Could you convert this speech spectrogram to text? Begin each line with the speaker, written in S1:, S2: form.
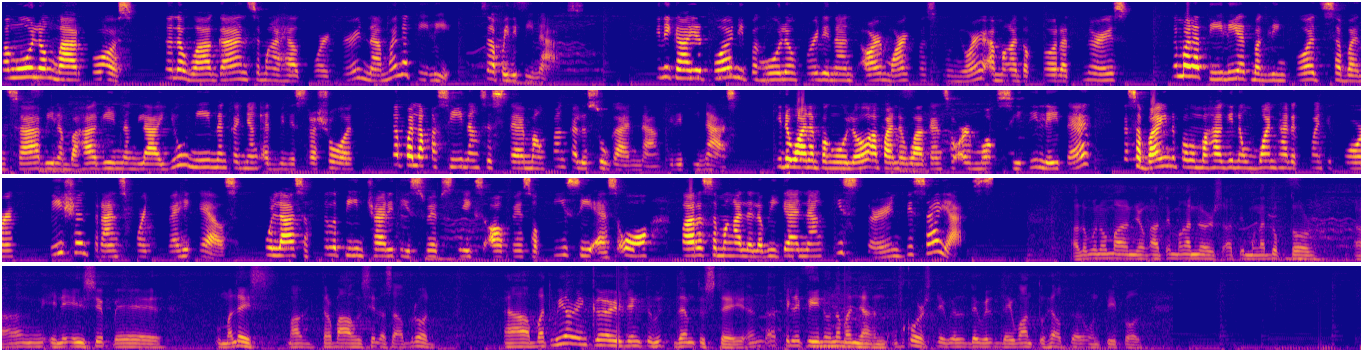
S1: Pangulong Marcos nanawagan sa mga health worker na manatili sa Pilipinas. Kinikayat po ni Pangulong Ferdinand R. Marcos Jr. ang mga doktor at nurse na manatili at maglingkod sa bansa bilang bahagi ng layunin ng kanyang administrasyon na palakasin ang sistemang pangkalusugan ng Pilipinas. Ginawa ng Pangulo ang panawagan sa Ormoc City, Leyte, kasabay ng pamamahagi ng 124 patient transport vehicles mula sa Philippine Charity Sweepstakes Office o PCSO para sa mga lalawigan ng Eastern Visayas.
S2: Alam mo naman, yung ating mga nurse, ating mga doktor, ang iniisip eh, umalis, magtrabaho sila sa abroad. Uh, but we are encouraging to, them to stay. And uh, Pilipino naman yan. Of course, they will, they will, they want to help their own people.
